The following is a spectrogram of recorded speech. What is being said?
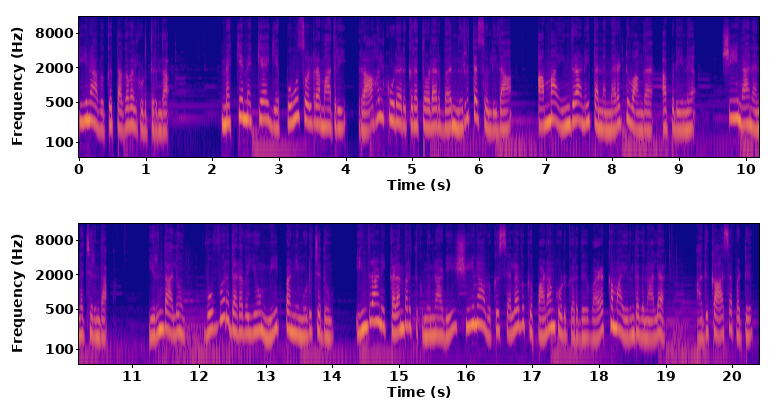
ஷீனாவுக்கு தகவல் கொடுத்திருந்தா. மெக்க மெக்க எப்பவும் சொல்ற மாதிரி ராகுல் கூட இருக்கிற தொடர்ப நிறுத்த சொல்லிதான் அம்மா இந்திராணி தன்னை மிரட்டுவாங்க அப்படின்னு ஷீனா நினைச்சிருந்தா. இருந்தாலும் ஒவ்வொரு தடவையும் மீட் பண்ணி முடிச்சதும் இந்திராணி கிளம்புறதுக்கு முன்னாடி ஷீனாவுக்கு செலவுக்கு பணம் கொடுக்கறது வழக்கமா இருந்ததுனால அதுக்கு ஆசைப்பட்டு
